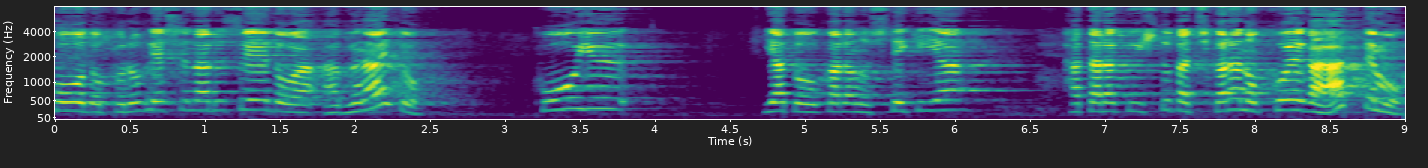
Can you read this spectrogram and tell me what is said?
高度プロフェッショナル制度は危ないと、こういう野党からの指摘や働く人たちからの声があっても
